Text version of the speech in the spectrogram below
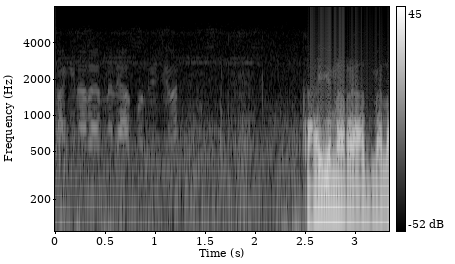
ಕಾಗಿನಾರೆ ಆದ್ಮೇಲೆ ಯಾಕೆ ಬಂದಿದ್ದೀವಿ ಕಾಗಿನಾರೆ ಆದ್ಮೇಲೆ ಹಾಂ ಮೈದಾಡಿ ಕ್ಯಾತನ್ಮಕ್ಕಿ ಹಾಂ ಮೈದಾಡಿ ಮತ್ತು ಕ್ಯಾತನ್ಮಕ್ಕಿ ಹೊರನಾಡು ಅಂದರೆ ರಾಣಿದಲ್ಲಿ ಹತ್ರನೇ ಬರ್ತವಲ್ಲ ಅದನ್ನು ಮುಗಿಸ್ಕೊಂಡು ಅದಾದ್ಮೇಲೆ ಬರ್ತೀವಿ ಎರಡೇ ಪ್ಲೇಸ್ ನಾವು ಕವರ್ ಆದ್ಮೇಲ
